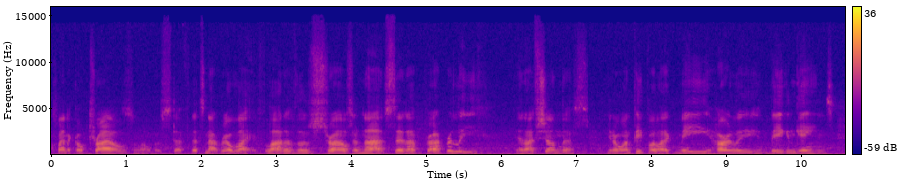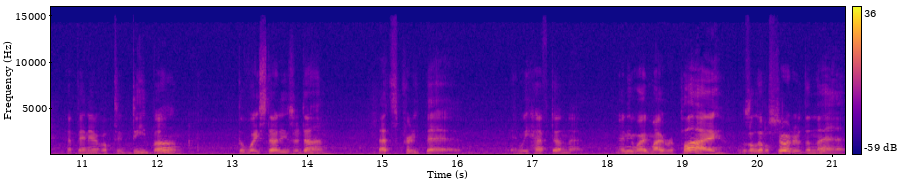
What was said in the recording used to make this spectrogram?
Clinical trials and all this stuff. That's not real life. A lot of those trials are not set up properly, and I've shown this. You know, when people like me, Harley, and Vegan Gains have been able to debunk the way studies are done, that's pretty bad. And we have done that. Anyway, my reply was a little shorter than that.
